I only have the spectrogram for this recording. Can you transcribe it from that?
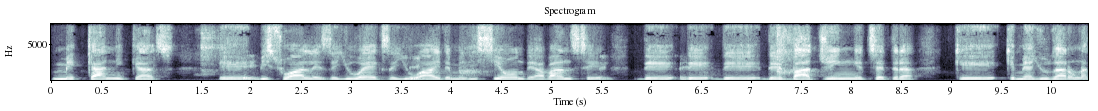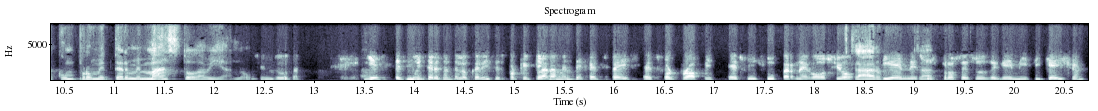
mecánicas eh, visuales, de UX, de UI, de medición, de avance, de, de, de, badging, etcétera, que, que, me ayudaron a comprometerme más todavía, ¿no? Sin duda. Y es, es, muy interesante lo que dices, porque claramente Headspace es for profit, es un super negocio, tiene sus procesos de gamification.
